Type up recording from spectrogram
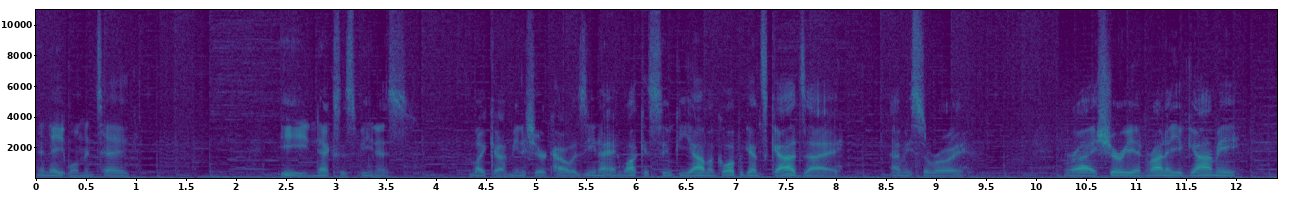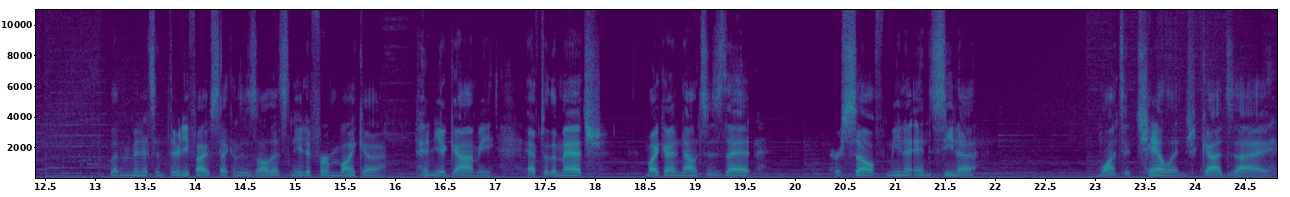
an 8 woman tag. E Nexus Venus like uh, Mina Shirakawa, Xena, and Waka Tsukiyama go up against God's Eye, Ami Sourei, Mirai, Shuri, and Ranna Yagami. 11 minutes and 35 seconds is all that's needed for Maika pin Yagami. After the match, Maika announces that herself, Mina, and Xena want to challenge God's Eye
